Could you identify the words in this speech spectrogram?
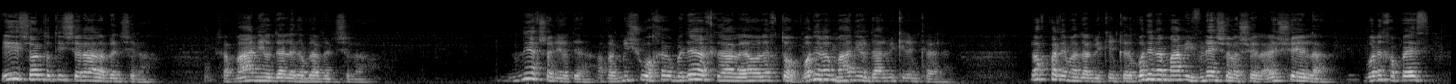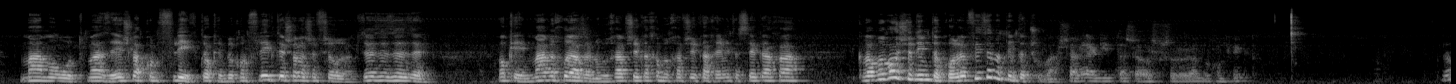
היא שואלת אותי שאלה על הבן שלה. עכשיו, מה אני יודע לגבי הבן שלה? נניח שאני יודע, אבל מישהו אחר בדרך כלל היה הולך טוב. בוא נראה מה אני יודע על מקרים כאלה. לא אכפת לי מה יודע על מקרים כאלה, בוא נראה מה המבנה של השאלה, יש שאלה. בוא נחפש מה המהות, מה זה, יש לה קונפליקט, אוקיי, בקונפליקט יש שלוש אפשרויות, זה, זה, זה, זה. אוקיי, מה מחויב לנו? מחויב שככה, מחויב שככה, אם נתעשה ככה, כבר מראש יודעים את הכל, ולפי זה נותנים את התשובה. אפשר להגיד את השלוש אפשרויות בקונפליקט? לא.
